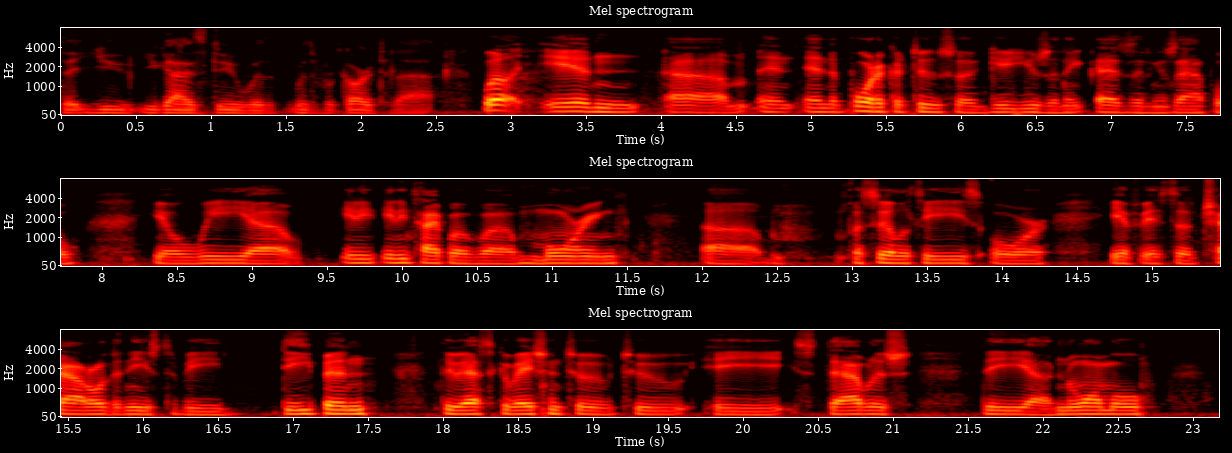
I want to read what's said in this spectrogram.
that you you guys do with with regard to that? Well, in um, in, in the Port of Catoosa, use it as an example, you know, we uh, any any type of uh, mooring um, facilities, or if it's a channel that needs to be deepened through excavation to to establish the uh, normal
